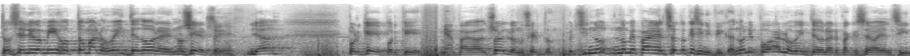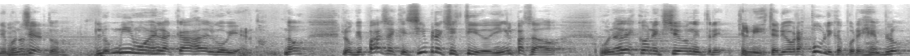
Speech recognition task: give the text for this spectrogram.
Entonces le digo a mi hijo, toma los 20 dólares, ¿no es cierto? ¿Ya? ¿Por qué? Porque me han pagado el sueldo, ¿no es cierto? Pero si no, no me pagan el sueldo, ¿qué significa? No le puedo dar los 20 dólares para que se vaya al cine, ¿no es cierto? Lo mismo es en la caja del gobierno, ¿no? Lo que pasa es que siempre ha existido, y en el pasado, una desconexión entre el Ministerio de Obras Públicas, por ejemplo,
